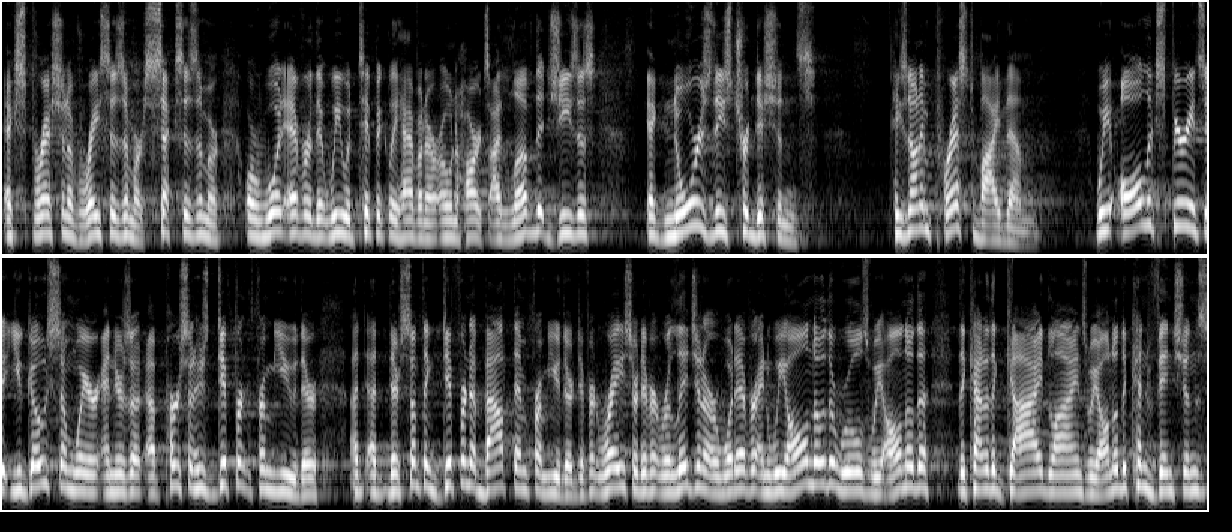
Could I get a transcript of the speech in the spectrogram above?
expression of racism or sexism or, or whatever that we would typically have in our own hearts. I love that Jesus ignores these traditions, he's not impressed by them. We all experience it. You go somewhere and there's a, a person who's different from you. A, a, there's something different about them from you. They're different race or different religion or whatever. And we all know the rules. We all know the, the kind of the guidelines. We all know the conventions.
